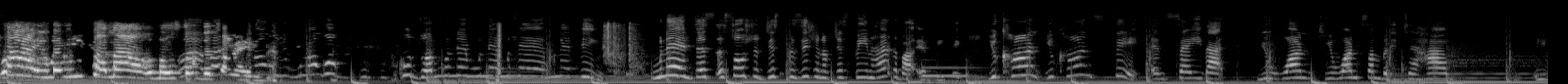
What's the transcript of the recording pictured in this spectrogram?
cry when we come out most of the time. thing. There's a social disposition of just being hurt about everything. You can't you can't sit and say that you want you want somebody to have you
